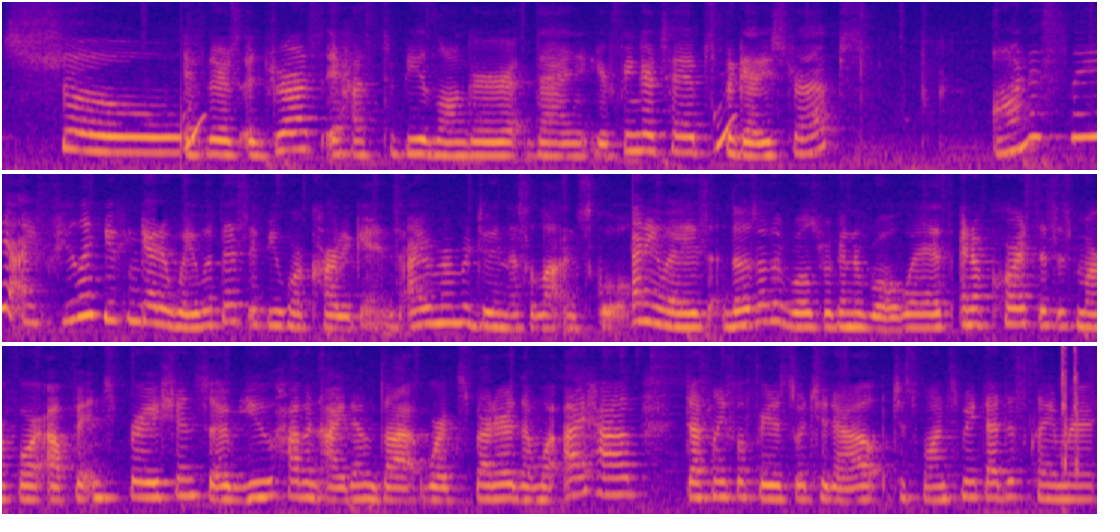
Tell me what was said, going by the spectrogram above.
So if there's a dress, it has to be longer than your fingertips, spaghetti straps. Honestly, I feel like you can get away with this if you wear cardigans. I remember doing this a lot in school. Anyways, those are the rules we're gonna roll with. And of course, this is more for outfit inspiration. So if you have an item that works better than what I have, definitely feel free to switch it out. Just wanted to make that disclaimer.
